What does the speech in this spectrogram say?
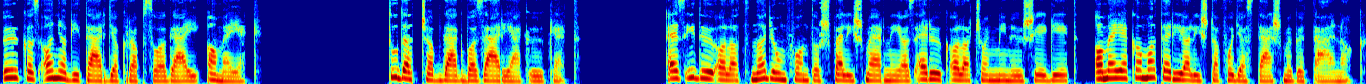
Ők az anyagi tárgyak rabszolgái, amelyek tudatcsapdákba zárják őket. Ez idő alatt nagyon fontos felismerni az erők alacsony minőségét, amelyek a materialista fogyasztás mögött állnak.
